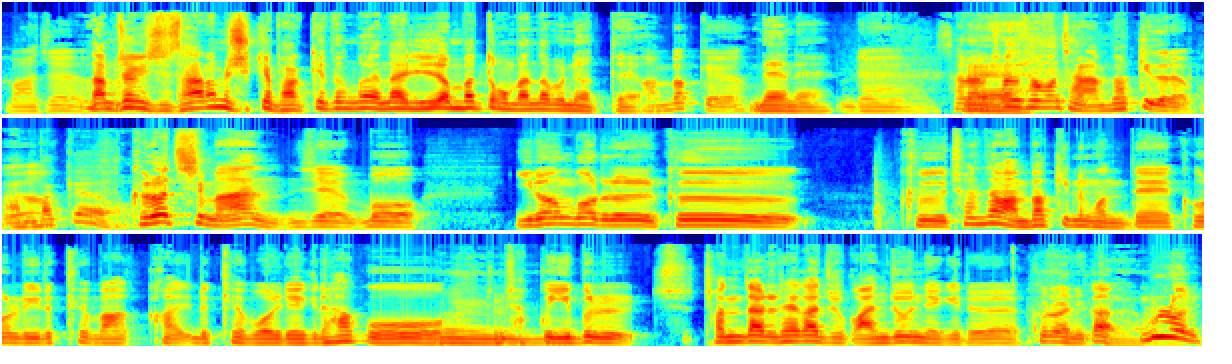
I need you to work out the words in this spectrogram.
맞아요. 남창희 씨 사람이 쉽게 바뀌던가요? 날 1년 반 동안 만나보니 어때요? 안 바뀌어요. 네네. 네. 사람 네. 천성은 잘 안 바뀌더라고요. 안 바뀌어요. 그렇지만 이제 뭐 이런 거를 그, 그 천성 안 바뀌는 건데 그걸 이렇게 막 가- 이렇게 뭘 얘기를 하고 좀 자꾸 입을 주- 전달을 해가지고 안 좋은 얘기를. 음. 그러니까요. 물론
